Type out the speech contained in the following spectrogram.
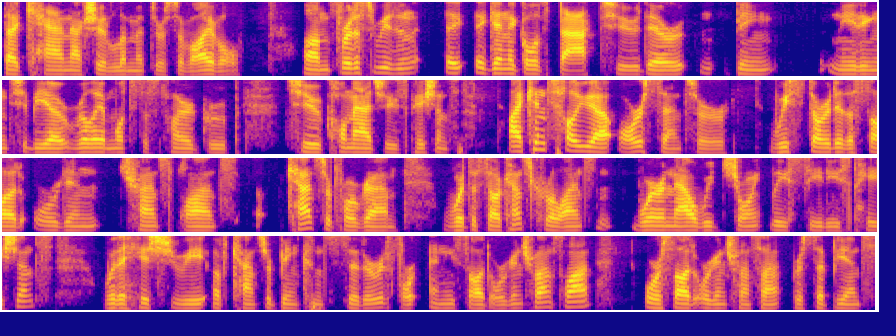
that can actually limit their survival. Um, for this reason, again, it goes back to there being needing to be a really a multidisciplinary group to co-manage these patients. I can tell you at our center, we started a solid organ transplant cancer program with the Cell Cancer Alliance, where now we jointly see these patients with a history of cancer being considered for any solid organ transplant or solid organ transplant recipients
